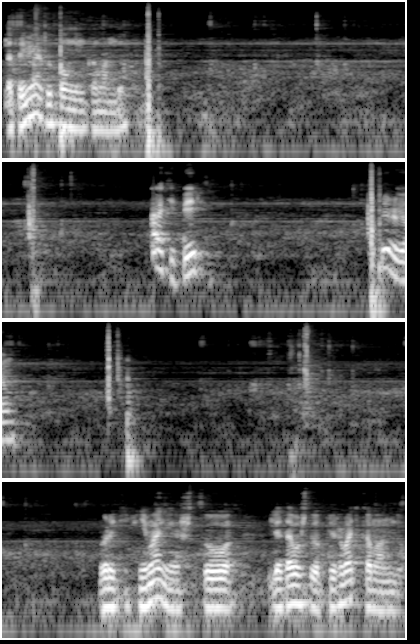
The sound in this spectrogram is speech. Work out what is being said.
Например, выполним команду. А теперь прервем. Обратите внимание, что для того, чтобы прервать команду,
